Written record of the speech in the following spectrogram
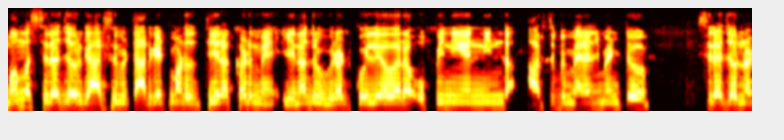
ಮೊಹಮ್ಮದ್ ಸಿರಾಜ್ ಅವ್ರಿಗೆ ಆರ್ ಸಿ ಬಿ ಟಾರ್ಗೆಟ್ ಮಾಡೋದು ತೀರಾ ಕಡಿಮೆ. ಏನಾದರೂ ವಿರಾಟ್ ಕೊಹ್ಲಿ ಅವರ ಒಪಿನಿಯನ್ನಿಂದ R C B management Siraj ಅವ್ರನ್ನ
